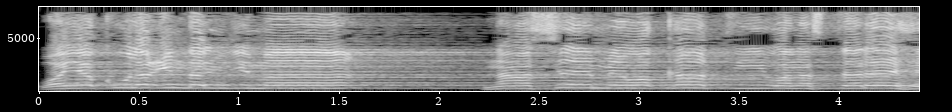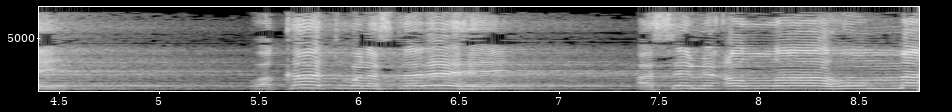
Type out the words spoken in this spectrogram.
wayakula inda njima na aseme wakati wanastarehe. Wakati wanastarehe aseme allahumma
